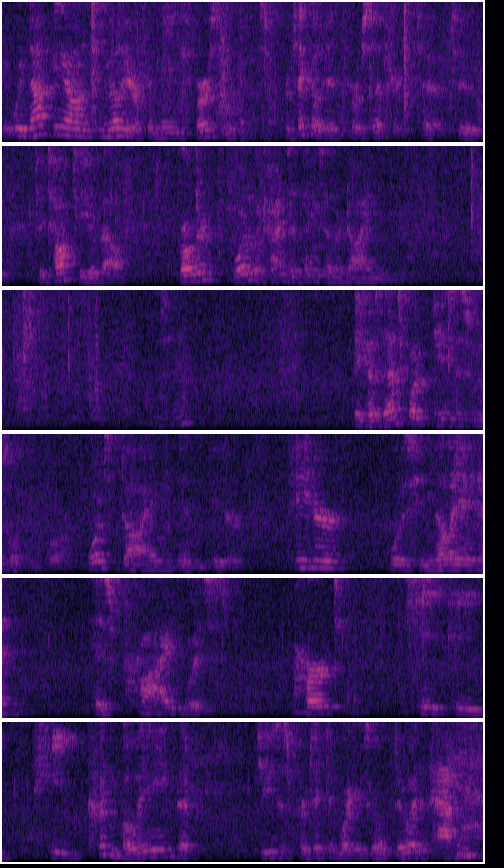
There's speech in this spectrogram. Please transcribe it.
it would not be unfamiliar for me personally, particularly in the first century, to, to, to talk to you about, brother, what are the kinds of things that are dying in? You see? Because that's what Jesus was looking for. What's dying in Peter? Peter was humiliated. His pride was hurt. He, he, he couldn't believe that Jesus predicted what he was going to do and it happened.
